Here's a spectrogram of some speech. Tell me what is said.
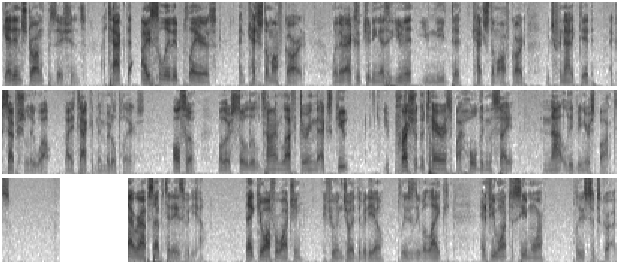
get in strong positions, attack the isolated players, and catch them off guard. When they're executing as a unit, you need to catch them off guard, which Fnatic did exceptionally well by attacking the middle players. Also, while there's so little time left during the execute, you pressure the terrorists by holding the site and not leaving your spots. That wraps up today's video. Thank you all for watching. If you enjoyed the video, please leave a like, and if you want to see more, please subscribe.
